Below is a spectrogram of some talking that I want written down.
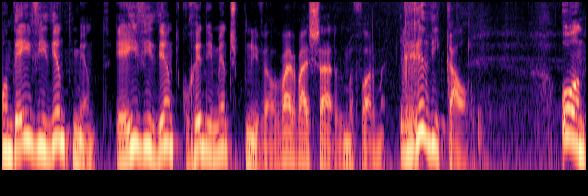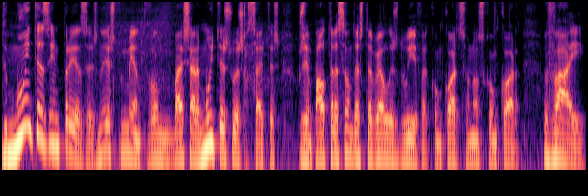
onde é evidentemente, é evidente que o rendimento disponível vai baixar de uma forma radical, onde muitas empresas neste momento vão baixar muitas suas receitas, por exemplo, a alteração das tabelas do IVA, concorde ou não se concorde, vai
